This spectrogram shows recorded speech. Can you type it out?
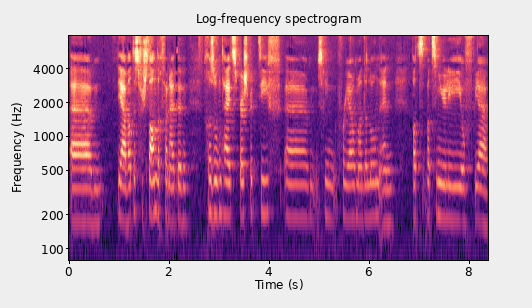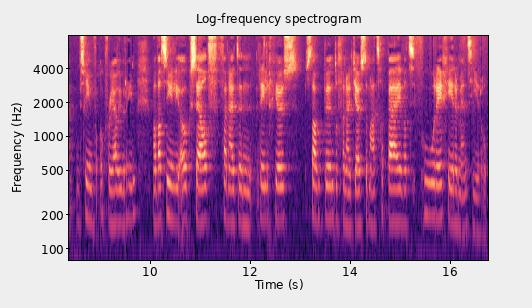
Ehm, ja, wat is verstandig vanuit een gezondheidsperspectief? Ehm, misschien voor jou, Madelon. En wat, wat zien jullie, of ja, misschien ook voor jou, Ibrahim. Maar wat zien jullie ook zelf vanuit een religieus standpunt of vanuit juist de maatschappij? Wat, hoe reageren mensen hierop?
